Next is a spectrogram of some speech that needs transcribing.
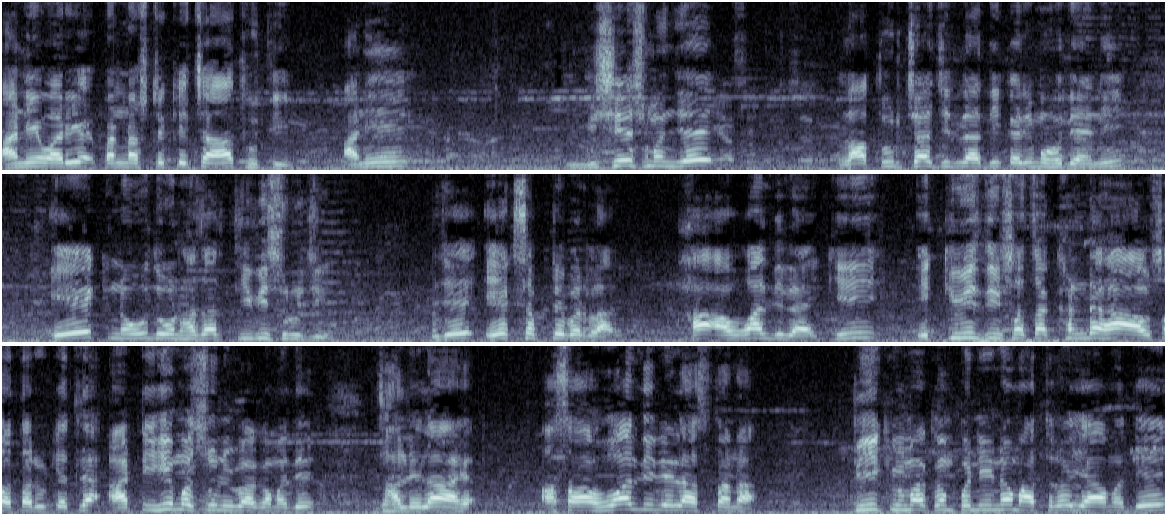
आणेवारी पन्नास टक्केच्या आत होती. आणि विशेष म्हणजे लातूरच्या जिल्हाधिकारी महोदयांनी एक नऊ दोन हजार तेवीस रोजी म्हणजे एक सप्टेंबरला हा अहवाल दिला आहे की एकवीस दिवसाचा खंड हा औसा तालुक्यातल्या आठही महसूल विभागामध्ये झालेला आहे. असा अहवाल दिलेला असताना पीक विमा कंपनीनं मात्र यामध्ये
